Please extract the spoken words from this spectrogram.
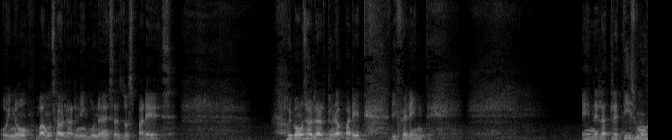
Hoy no vamos a hablar ninguna de esas dos paredes. Hoy vamos a hablar de una pared diferente. En el atletismo,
